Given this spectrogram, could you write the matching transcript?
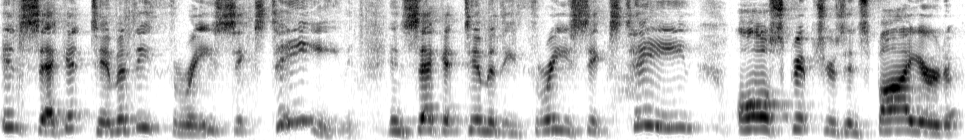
in 2 Timothy 3:16. In 2 Timothy 3:16, all scriptures inspired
